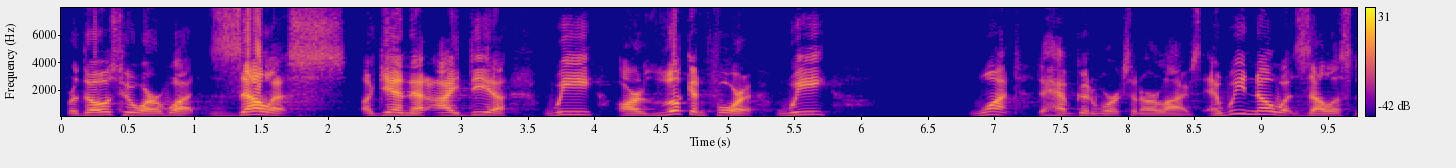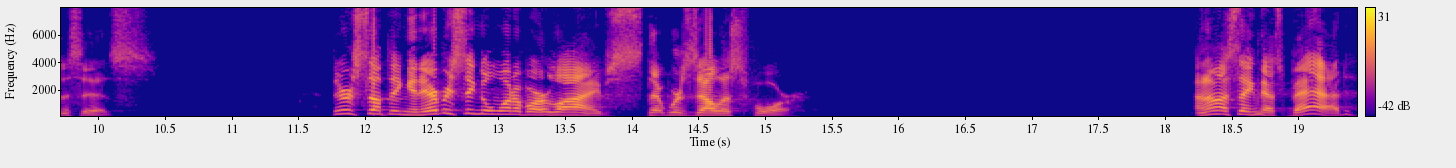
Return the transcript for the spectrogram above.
For those who are what? Zealous. Again, that idea. We are looking for it. We want to have good works in our lives. And we know what zealousness is. There's something in every single one of our lives that we're zealous for. And I'm not saying that's bad.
